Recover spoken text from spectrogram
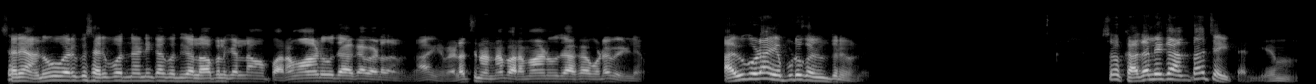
సరే అణువు వరకు సరిపోతుందండి. ఇంకా కొద్దిగా లోపలికి వెళ్దాం పరమాణువు దాకా వెళదాం. వెళ్ళొచ్చు నాన్న. పరమాణువు దాకా కూడా వెళ్ళాం. అవి కూడా ఎప్పుడూ కదులుతూనే ఉన్నాయి సో కదలిక అంతా చైతన్యం.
